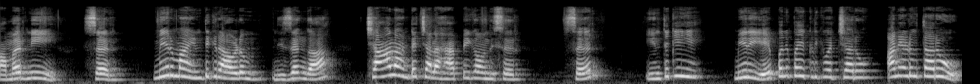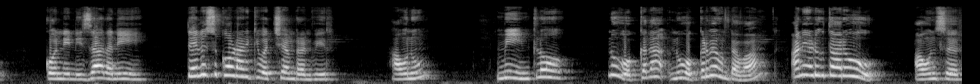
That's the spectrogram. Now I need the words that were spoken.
అమర్ని. సార్ మీరు మా ఇంటికి రావడం నిజంగా చాలా అంటే చాలా హ్యాపీగా ఉంది సార్. సార్ ఇంతకీ మీరు ఏ పనిపై ఇక్కడికి వచ్చారు అని అడుగుతారు. కొన్ని నిజాలని తెలుసుకోవడానికి వచ్చాం రణ్వీర్. అవును మీ ఇంట్లో నువ్వు ఒక్కదా నువ్వు ఒక్కడవే ఉంటావా అని అడుగుతారు. అవును సార్.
